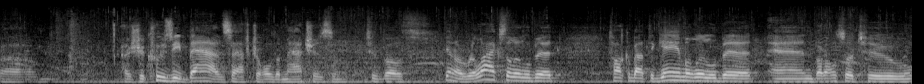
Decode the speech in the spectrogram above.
uh, jacuzzi baths after all the matches and to both, you know, relax a little bit, talk about the game a little bit, and but also to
